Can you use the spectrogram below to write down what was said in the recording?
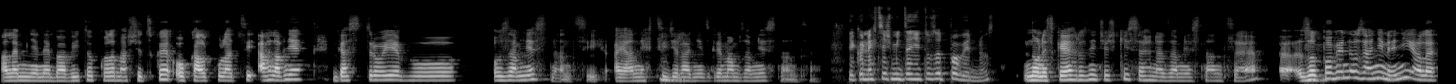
ale mě nebaví to kolem a všechno je o kalkulaci a hlavně gastro je o, o zaměstnancích a já nechci mhm. dělat nic, kde mám zaměstnance. Jako nechceš mít za ně tu zodpovědnost? No dneska je hrozně těžký sehnat zaměstnance. Eh, zodpovědnost ani není, ale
